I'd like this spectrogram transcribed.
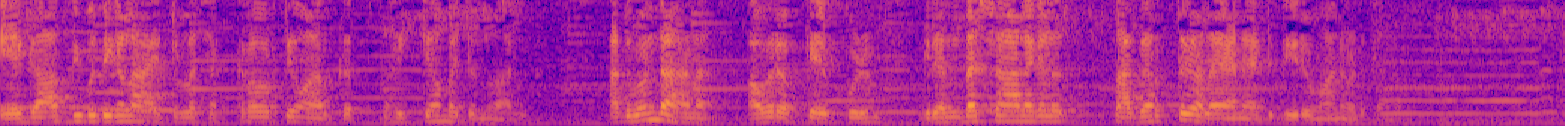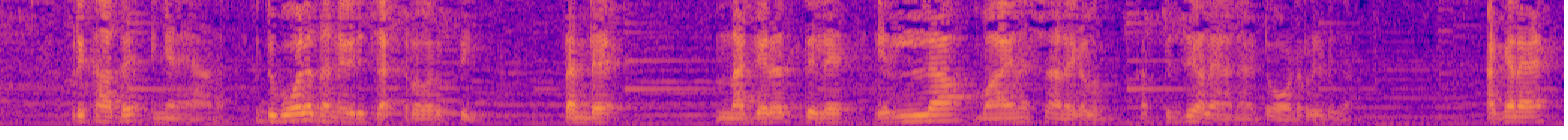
ഏകാധിപതികളായിട്ടുള്ള ചക്രവർത്തിമാർക്ക് സഹിക്കാൻ പറ്റുന്നതല്ല. അതുകൊണ്ടാണ് അവരൊക്കെ എപ്പോഴും ഗ്രന്ഥശാലകൾ തകർത്ത് കളയാനായിട്ട് തീരുമാനമെടുക്കുന്നത്. ഒരു കഥ ഇങ്ങനെയാണ്. ഇതുപോലെ തന്നെ ഒരു ചക്രവർത്തി തന്റെ നഗരത്തിലെ എല്ലാ വായനശാലകളും കത്തിച്ചു കളയാനായിട്ട് ഓർഡർ ഇടുക അങ്ങനെ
